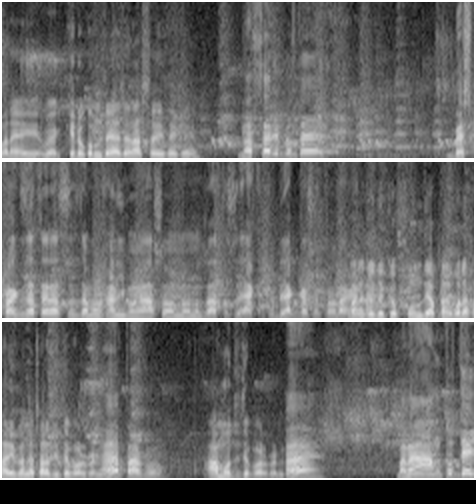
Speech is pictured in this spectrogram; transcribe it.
মানে কীরকম দেওয়া যায় নার্সারি থেকে? নার্সারি বলতে বেশ কয়েক জাতের আছে যেমন হাঁড়ি ভাঙা আছে অন্য অন্য জাত আছে এক শুধু এক গাছে তো লাগে মানে। যদি কেউ ফোন দিয়ে আপনাকে বলে হারিভাঙ্গা চারা দিতে পারবেন? হ্যাঁ পারব। আমও দিতে পারবেন? হ্যাঁ মানে আম তো দেই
